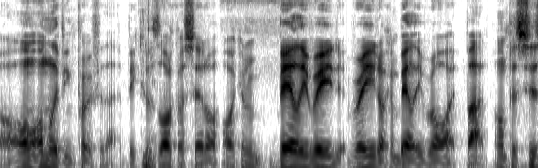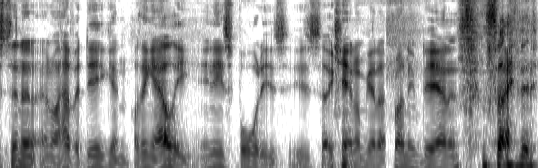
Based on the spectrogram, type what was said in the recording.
I'm living proof of that because, like I said, I, I can barely read read, I can barely write, but I'm persistent and, and I have a dig. And I think Ali in his sport is is again I'm going to run him down and say that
